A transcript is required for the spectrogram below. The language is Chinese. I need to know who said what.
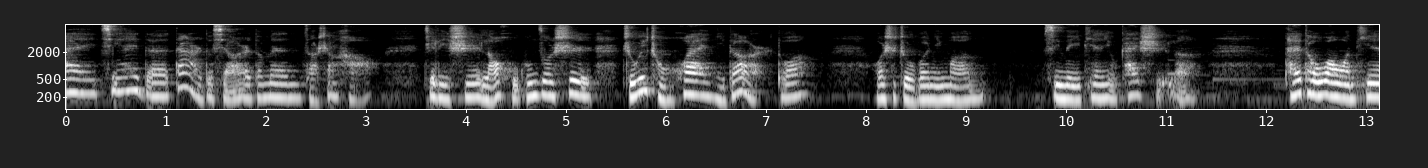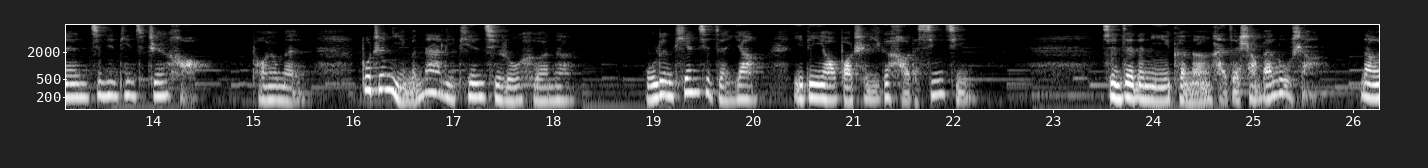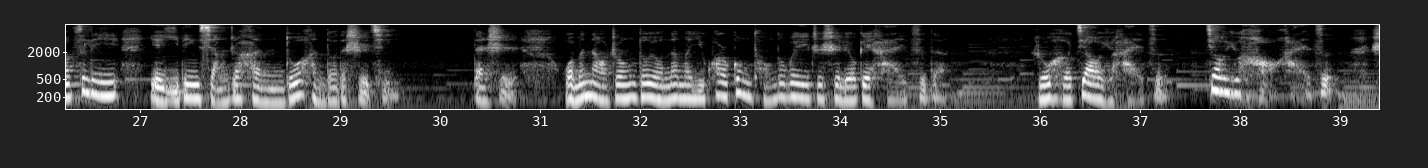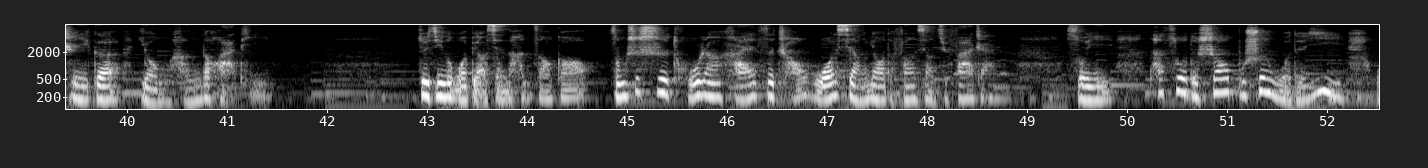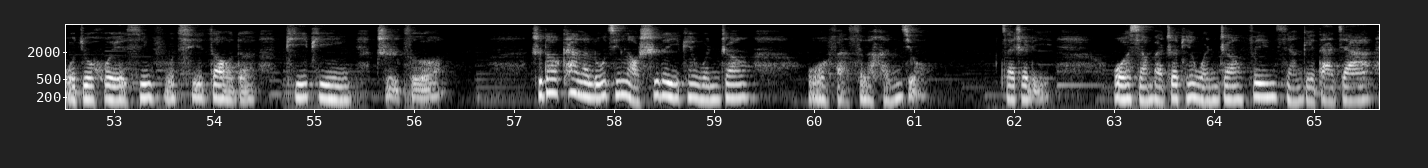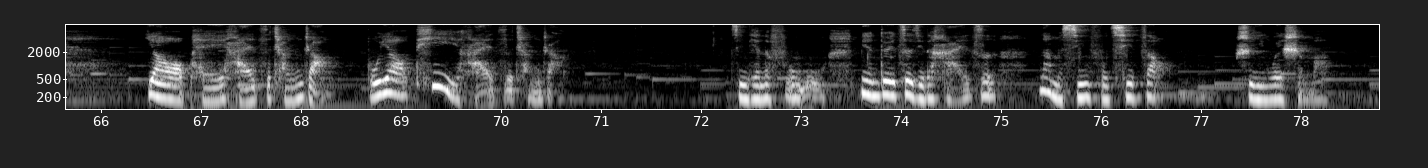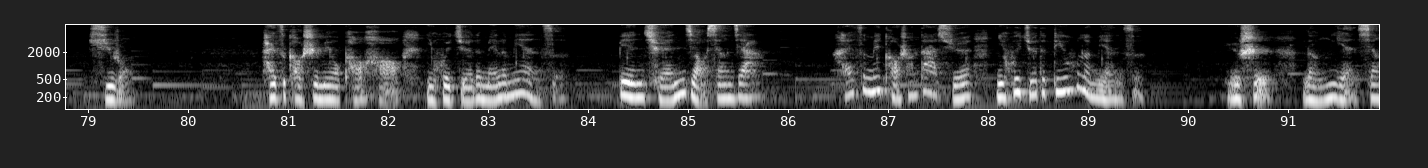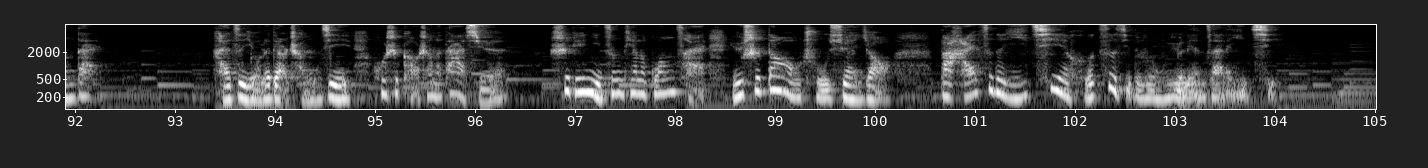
Speaker 1: 嗨，亲爱的大耳朵、小耳朵们，早上好！这里是老虎工作室，只为宠坏你的耳朵。我是主播柠檬。新的一天又开始了，抬头望望天，今天天气真好。朋友们，不知你们那里天气如何呢？无论天气怎样，一定要保持一个好的心情。现在的你可能还在上班路上，脑子里也一定想着很多很多的事情。但是，我们脑中都有那么一块共同的位置是留给孩子的。如何教育孩子，教育好孩子，是一个永恒的话题。最近的我表现得很糟糕，总是试图让孩子朝我想要的方向去发展，所以他做的稍不顺我的意，我就会心浮气躁的批评指责，直到看了卢琴老师的一篇文章。我反思了很久，在这里，我想把这篇文章分享给大家：要陪孩子成长，不要替孩子成长。今天的父母面对自己的孩子那么心浮气躁，是因为什么？虚荣。孩子考试没有考好，你会觉得没了面子，便拳脚相加；孩子没考上大学，你会觉得丢了面子。于是冷眼相待。孩子有了点成绩，或是考上了大学，是给你增添了光彩，于是到处炫耀，把孩子的一切和自己的荣誉连在了一起，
